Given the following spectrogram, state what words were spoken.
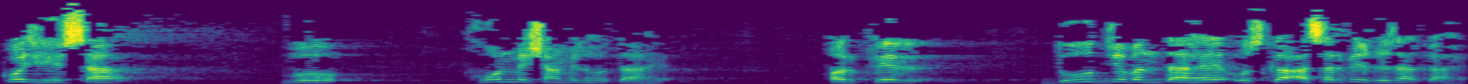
کچھ حصہ وہ خون میں شامل ہوتا ہے۔ اور پھر دودھ جو بنتا ہے، اس کا اثر بھی غذا کا ہے۔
